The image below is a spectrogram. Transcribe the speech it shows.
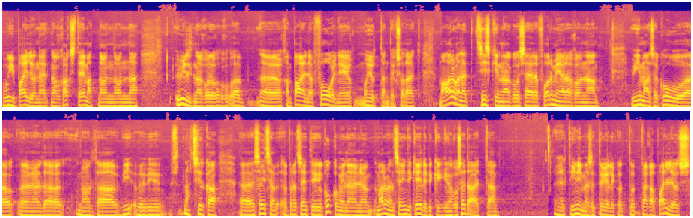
kui palju need nagu kaks teemat on, on üld nagu äh, kampaania fooni mõjutanud, eks ole, et ma arvan, et siiski nagu see Reformierakonna viimase kuu nii-öelda nii-öelda vii-, või noh, circa äh, seitse protsenti kukkumine on ju, ma arvan, et see indikeerib ikkagi nagu seda, et et inimesed tegelikult väga paljus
